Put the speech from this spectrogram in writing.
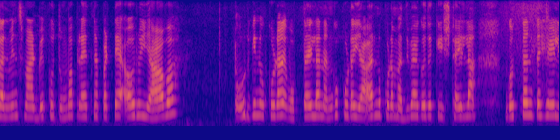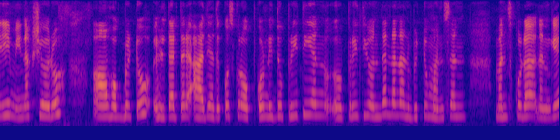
ಕನ್ವಿನ್ಸ್ ಮಾಡಬೇಕು, ತುಂಬ ಪ್ರಯತ್ನ ಪಟ್ಟೆ. ಅವರು ಯಾವ ಹುಡುಗಿನೂ ಕೂಡ ಒಪ್ತಾ ಇಲ್ಲ, ನನಗೂ ಕೂಡ ಯಾರನ್ನೂ ಕೂಡ ಮದುವೆ ಆಗೋದಕ್ಕೆ ಇಷ್ಟ ಇಲ್ಲ. ಗೊತ್ತಂತ ಹೇಳಿ ಮೀನಾಕ್ಷಿಯವರು ಹೋಗ್ಬಿಟ್ಟು ಹೇಳ್ತಾ ಇರ್ತಾರೆ. ಆದಿ ಅದಕ್ಕೋಸ್ಕರ ಒಪ್ಕೊಂಡಿದ್ದು ಪ್ರೀತಿಯನ್ನು ಪ್ರೀತಿಯೊಂದನ್ನು ನಾನು ಬಿಟ್ಟು ಮನ್ಸನ್ನು ಮನ್ಸು ಕೂಡ ನನಗೆ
